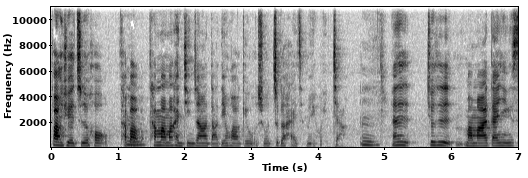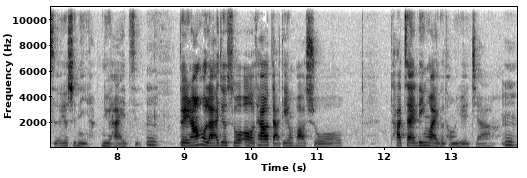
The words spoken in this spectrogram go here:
放学之后，他爸爸他妈妈很紧张的打电话给我说，这个孩子没回家。嗯，但是就是妈妈担心死了，又是女女孩子。嗯，对。然后后来他就说，哦，他要打电话说他在另外一个同学家。嗯，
